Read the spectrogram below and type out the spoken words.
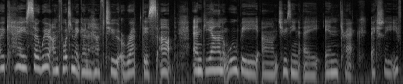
Okay, so we're unfortunately going to have to wrap this up, and Gyan will be um, choosing a end track. Actually, you've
